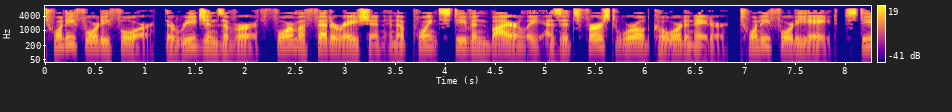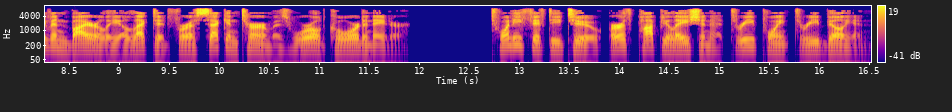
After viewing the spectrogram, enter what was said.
2044, the regions of Earth form a federation and appoint Stephen Byerley as its first world coordinator. 2048, Stephen Byerley elected for a second term as world coordinator. 2052, Earth population at 3.3 billion.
